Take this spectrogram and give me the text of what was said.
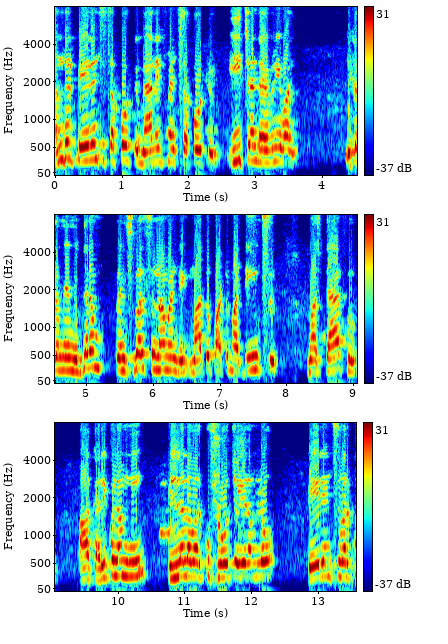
అందరి parents support management support each and every one ఇక్కడ మేము ఇద్దరం ప్రిన్సిపల్స్ ఉన్నామండి. మాతో పాటు మా డీన్స్ మా స్టాఫ్ ఆ కరికులంని పిల్లల వరకు ఫ్లో చేయడంలో పేరెంట్స్ వరకు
